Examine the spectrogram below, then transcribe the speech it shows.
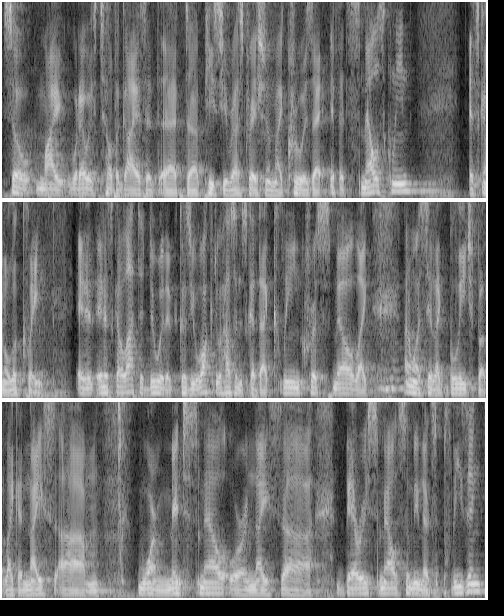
So my what I always tell the guys at, at uh, PC Restoration and my crew is that if it smells clean, it's going to look clean. And, it, and it's got a lot to do with it because you walk into a house and it's got that clean, crisp smell. Like I don't want to say like bleach, but like a nice um, warm mint smell or a nice uh, berry smell, something that's pleasing.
